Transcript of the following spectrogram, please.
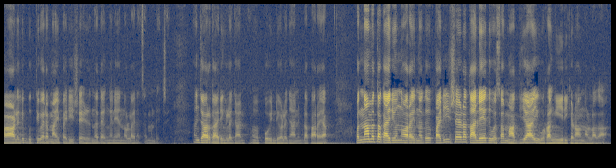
ഹാളിൽ ബുദ്ധിപരമായി പരീക്ഷ എഴുതുന്നത് എങ്ങനെയെന്നുള്ളതിനെ സംബന്ധിച്ച് അഞ്ചാറ് കാര്യങ്ങൾ ഞാൻ പോയിന്റുകൾ ഞാനിവിടെ പറയാം. ഒന്നാമത്തെ കാര്യം എന്ന് പറയുന്നത് പരീക്ഷയുടെ തലേ ദിവസം മതിയായി ഉറങ്ങിയിരിക്കണം എന്നുള്ളതാണ്.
